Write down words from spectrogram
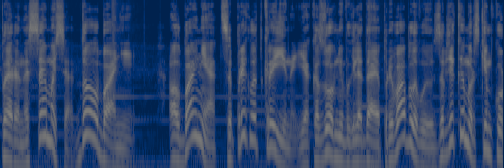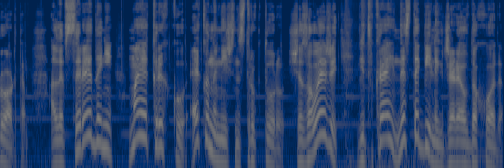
Перенесемося до Албанії. Албанія це приклад країни, яка зовні виглядає привабливою завдяки морським курортам, але всередині має крихку економічну структуру, що залежить від вкрай нестабільних джерел доходу.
